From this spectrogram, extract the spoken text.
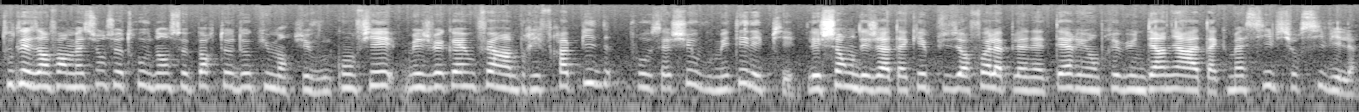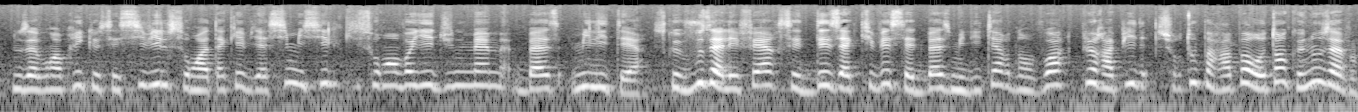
Toutes les informations se trouvent dans ce porte-document. Je vais vous le confier, mais je vais quand même faire un brief rapide pour que vous sachiez où vous mettez les pieds. Les chats ont déjà attaqué plusieurs fois la planète Terre et ont prévu une dernière attaque massive sur civils. Nous avons appris que ces civils seront attaqués via six missiles qui seront envoyés d'une même base militaire. Ce que vous allez faire, c'est désactiver cette base militaire d'envoi plus rapide, surtout par rapport au temps que nous avons.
